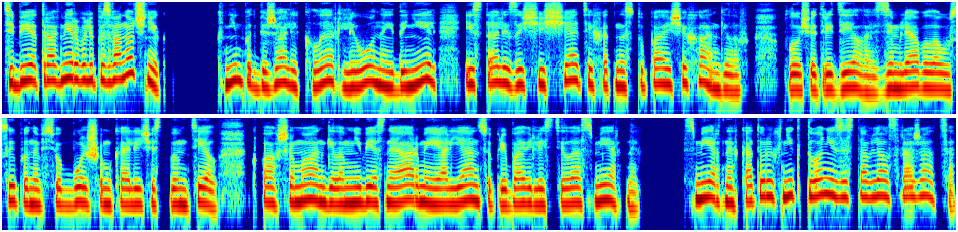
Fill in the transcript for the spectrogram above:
Тебе травмировали позвоночник? К ним подбежали Клэр, Леона и Даниэль и стали защищать их от наступающих ангелов. Площадь редела, земля была усыпана все большим количеством тел. К павшим ангелам Небесной армии и Альянсу прибавились тела смертных. Смертных, которых никто не заставлял сражаться.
